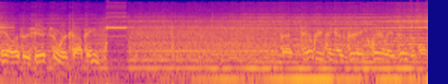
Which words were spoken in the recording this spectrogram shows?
Yeah, this is Houston. We're copying. That everything is very clearly visible.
